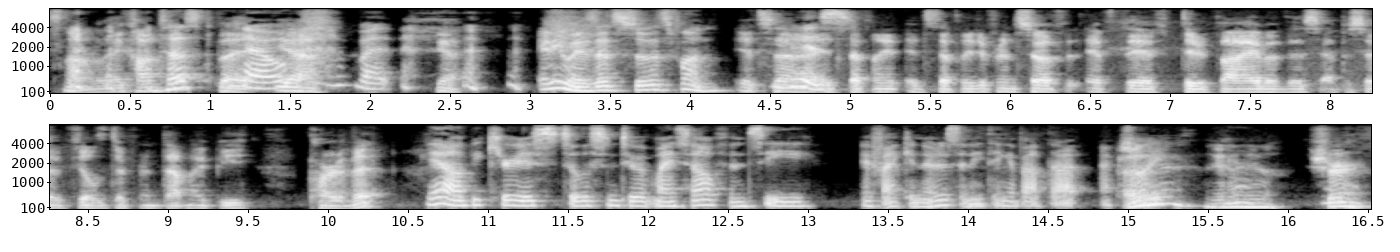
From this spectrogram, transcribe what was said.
it's not really a contest, but no, yeah, but yeah. Anyways, that's so that's fun. It's uh, it it's definitely it's definitely different. So if if the, if the vibe of this episode feels different, that might be part of it. Yeah, I'll be curious to listen to it myself and see if I can notice anything about that. Actually, oh, yeah. Yeah, yeah, yeah, sure.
